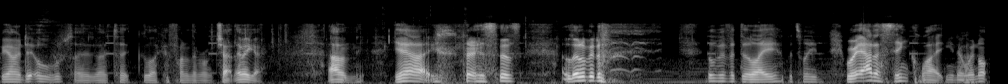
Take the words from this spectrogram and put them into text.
We are in. Oh, whoops! I, I took like I found in the wrong chat. There we go. Um, yeah, no, this is a little bit of little bit of a delay between. We're out of sync, light. You know, we're not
